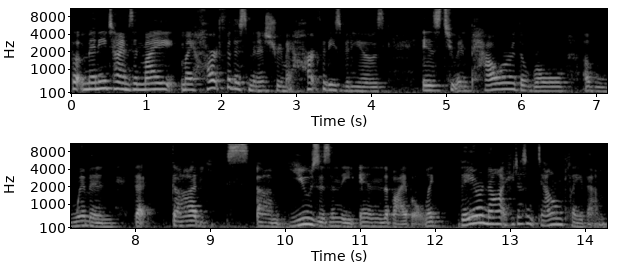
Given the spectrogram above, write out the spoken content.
But many times in my, my heart for this ministry, my heart for these videos is to empower the role of women that God um, uses in the in the Bible. Like they are not, He doesn't downplay them.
